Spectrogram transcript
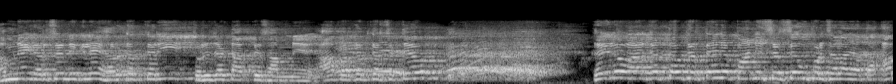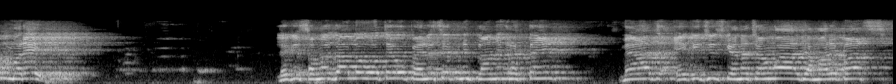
हमने घर से निकले, हरकत करी तो रिज़ल्ट आपके सामने है। आप हरकत कर सकते हो? कई लोग हरकत तब करते हैं जब पानी सिर से ऊपर चला जाता अब मरे। लेकिन समझदार लोग होते हैं, वो पहले से अपनी प्लानिंग रखते हैं। मैं आज एक ही चीज़ कहना चाहूँगा, आज हमारे पास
